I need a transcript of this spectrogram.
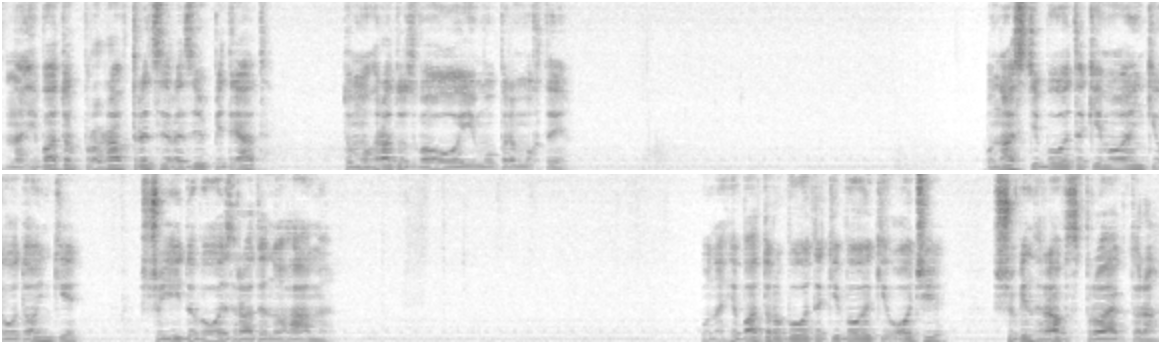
Нагібатор програв 30 разів підряд, тому гра дозволила йому перемогти. У Насті були такі маленькі ладоньки, що їй довелось грати ногами. У нагібатора були такі великі очі, що він грав з проектора.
